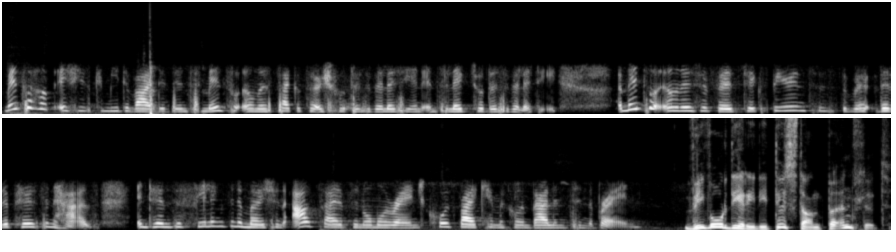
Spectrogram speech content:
Mental health issues can be divided into mental illness, psychosocial disability, and intellectual disability. A mental illness refers to experiences that a person has in terms of feelings and emotion outside of the normal range caused by a chemical imbalance in the brain. Wie word deur hierdie toestand beïnvloed?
